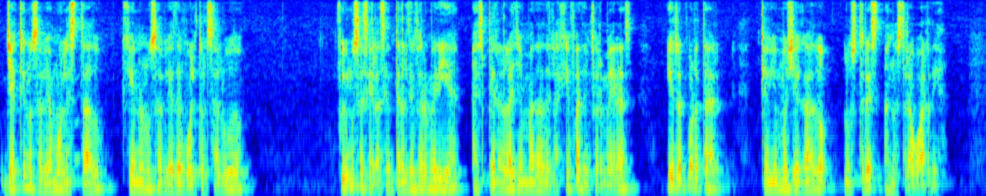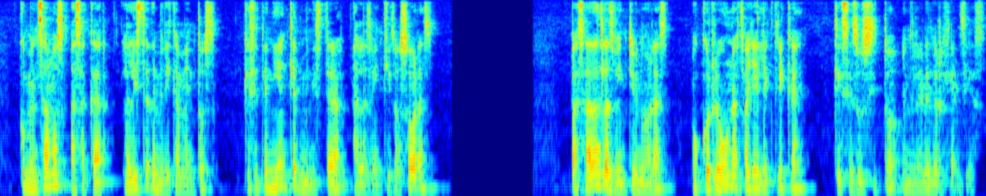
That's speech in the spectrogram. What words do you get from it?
ya que nos había molestado que no nos había devuelto el saludo. Fuimos hacia la central de enfermería a esperar la llamada de la jefa de enfermeras y reportar que habíamos llegado los tres a nuestra guardia. Comenzamos a sacar la lista de medicamentos que se tenían que administrar a las 22 horas. Pasadas las 21 horas, ocurrió una falla eléctrica que se suscitó en el área de urgencias.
